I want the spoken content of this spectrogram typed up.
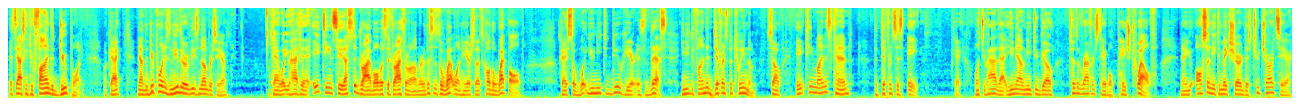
it's asking to find the dew point, okay? Now the dew point is neither of these numbers here. Okay, what you have here, 18C, that's the dry bulb, it's the dry thermometer. This is the wet one here, so that's called the wet bulb. Okay, so what you need to do here is this. You need to find the difference between them. So 18 minus 10, the difference is 8. Okay, once you have that, you now need to go to the reference table, page 12. Now you also need to make sure there's two charts here,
